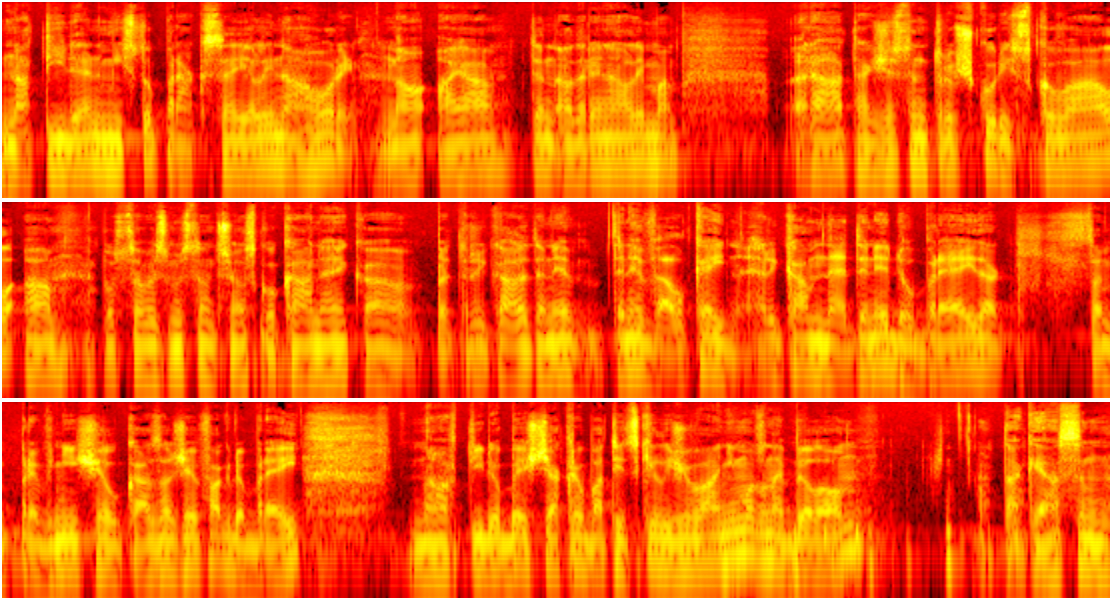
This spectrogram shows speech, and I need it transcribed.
na týden místo praxe jeli na hory. No a já ten adrenalin mám rád, takže jsem trošku riskoval a postavili jsme se tam třeba skokánek a Petr říká, ale ten je, ten je velký, ne? Říkám, ne, ten je dobrý, tak jsem první šel ukázat, že je fakt dobrý. No a v té době ještě akrobatické lyžování moc nebylo, tak já jsem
